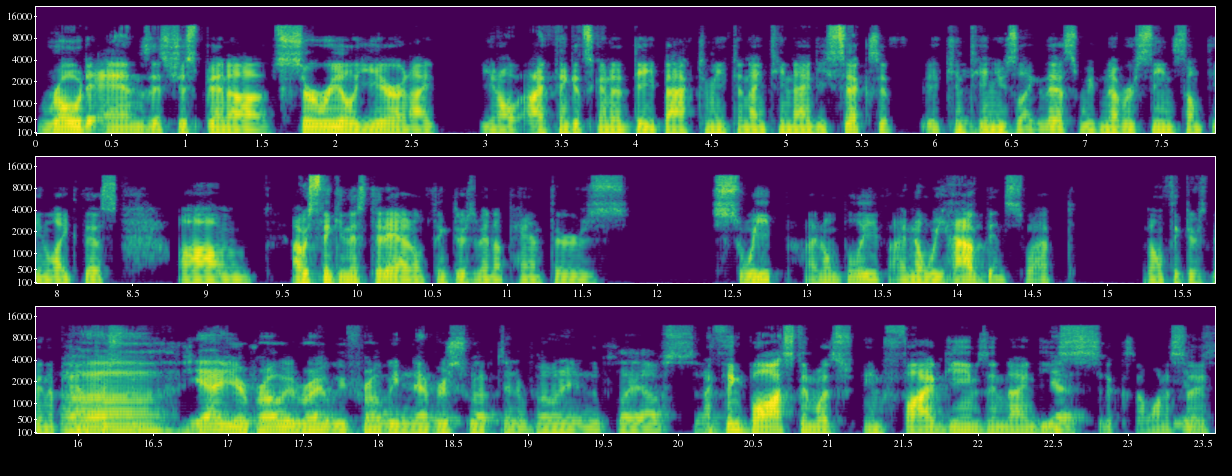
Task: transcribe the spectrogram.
road ends it's just been a surreal year and i you know i think it's going to date back to me to 1996 if it mm-hmm. continues mm-hmm. like this we've never seen something like this um i was thinking this today i don't think there's been a panthers sweep i don't believe i know we have been swept I don't think there's been a Panthers. Uh, yeah, you're probably right. We've probably never swept an opponent in the playoffs. So. I think Boston was in five games in '96. Yes. I want to say. Yes.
